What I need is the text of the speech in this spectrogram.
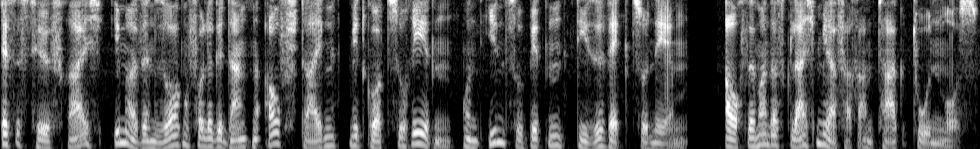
Es ist hilfreich, immer wenn sorgenvolle Gedanken aufsteigen, mit Gott zu reden und ihn zu bitten, diese wegzunehmen, auch wenn man das gleich mehrfach am Tag tun muss.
